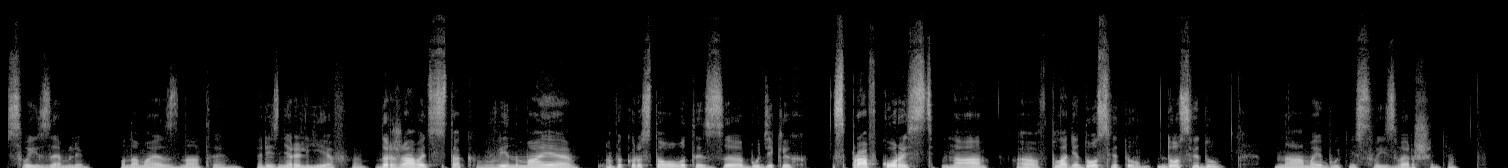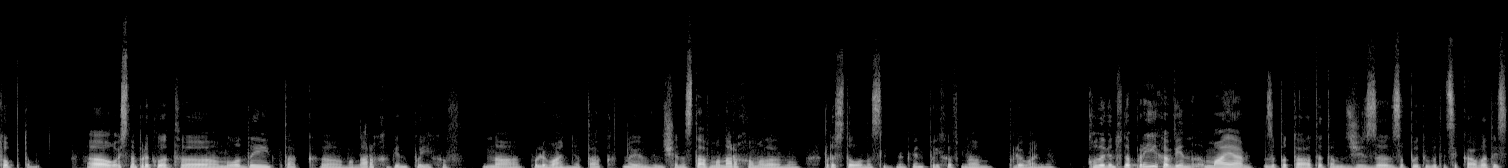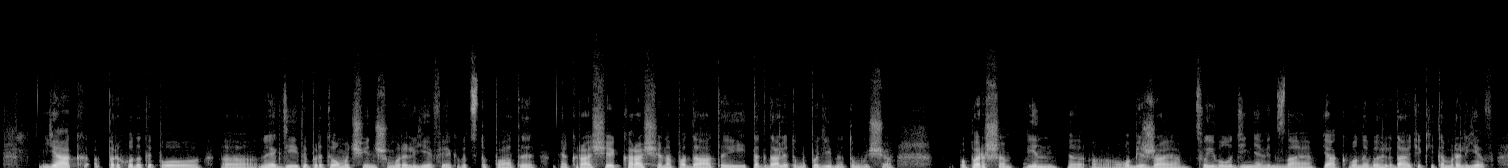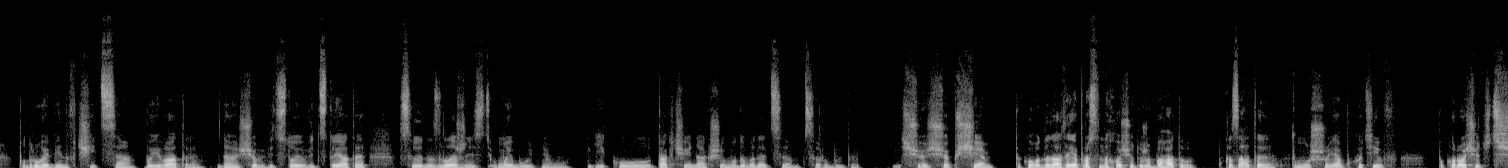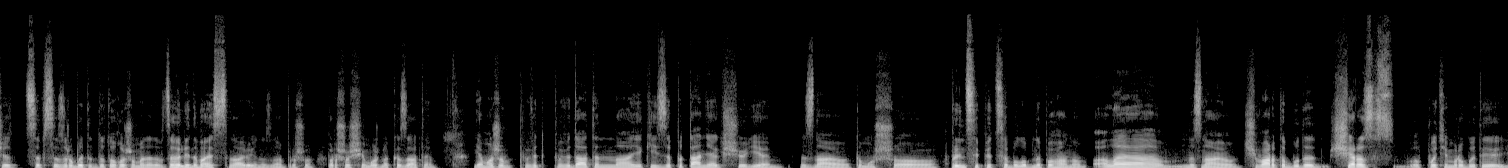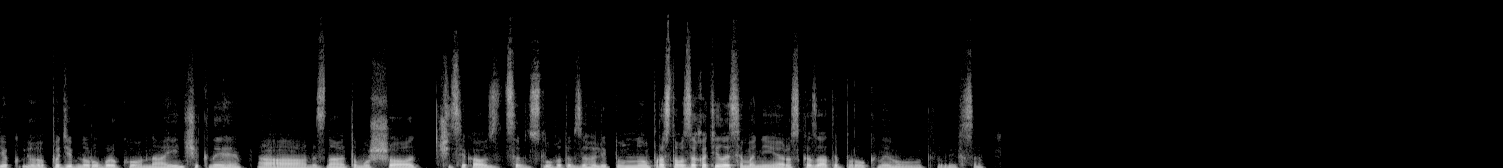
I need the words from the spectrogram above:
свої землі, вона має знати різні рельєфи. Державець, так, він має використовувати з будь-яких справ користь на, в плані досвіду, досвіду на майбутні свої звершення. Тобто, ось, наприклад, молодий так, монарх, він поїхав на полювання, так? Ну, він ще не став монархом, але ну, престолонаслідник, він поїхав на полювання. Коли він туди приїхав, він має запитати там, чи запитувати, цікавитись, як переходити по, е, ну, як діяти при тому чи іншому рельєфі, як відступати, як краще, як краще нападати і так далі, тому подібне. Тому що, по-перше, він е, е, об'їжджає свої володіння, він знає, як вони виглядають, який там рельєф. По-друге, він вчиться воювати, щоб відсто- відстояти свою незалежність у майбутньому, яку так чи інакше йому доведеться це робити. Що, щоб ще такого додати. Я просто не хочу дуже багато казати, тому що я б хотів покоротше ще це все зробити. До того ж, у мене взагалі немає сценарію, не знаю про що, про що ще можна казати. Я можу відповідати на якісь запитання, якщо є, не знаю, тому що, в принципі, це було б непогано. Але не знаю, чи варто буде ще раз потім робити як, е, подібну рубрику на інші книги. А, не знаю, тому що чи цікаво це слухати взагалі. Ну, ну просто захотілося мені розказати про книгу, от і все.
